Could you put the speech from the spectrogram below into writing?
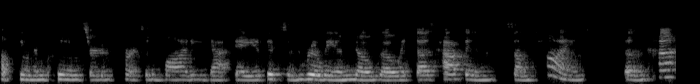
helping them clean certain parts of the body that day. If it's really a no-go, it does happen sometimes. Doesn't have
